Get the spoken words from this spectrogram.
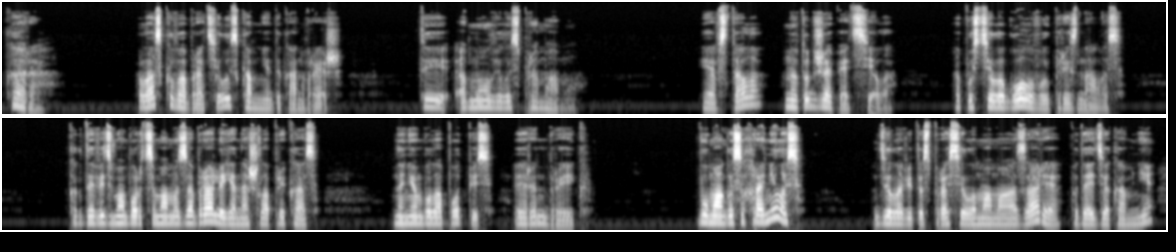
«Кара», — ласково обратилась ко мне декан Врэш, — «ты обмолвилась про маму». Я встала, но тут же опять села. Опустила голову и призналась. Когда ведьмоборцы мамы забрали, я нашла приказ. На нем была подпись «Эрен Брейк». «Бумага сохранилась?» — деловито спросила мама Азария, подойдя ко мне —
